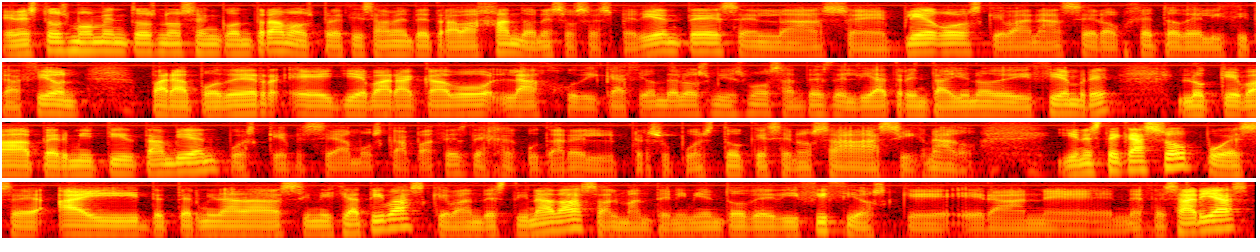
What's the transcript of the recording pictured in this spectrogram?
En estos momentos nos encontramos precisamente trabajando en esos expedientes, en los eh, pliegos que van a ser objeto de licitación para poder eh, llevar a cabo la adjudicación de los mismos antes del día 31 de diciembre, lo que va a permitir también pues, que seamos capaces de ejecutar el presupuesto que se nos ha asignado. Y en este caso, pues eh, hay determinadas iniciativas que van destinadas al mantenimiento de edificios que eran necesarias,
